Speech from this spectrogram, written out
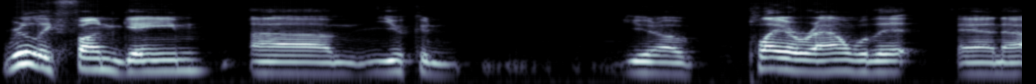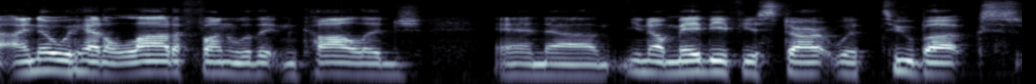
really fun game. Um, you can you know play around with it. And uh, i know we had a lot of fun with it in college. And um, you know maybe if you start with two bucks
